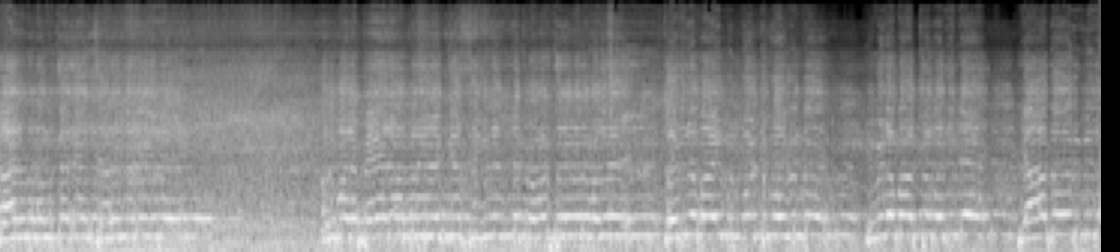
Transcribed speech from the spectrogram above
കാരണം നമുക്കറിയാം ചലനരകൾ അതുപോലെ പേരാമ്പ്രയിലൊക്കെ സിഗ്നലിന്റെ പ്രവർത്തനങ്ങൾ വളരെ ത്വരിതമായി മുൻപോട്ട് പോകുന്നു. ഇവിടെ മാത്രം അതിന്റെ യാതൊരുവിധ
